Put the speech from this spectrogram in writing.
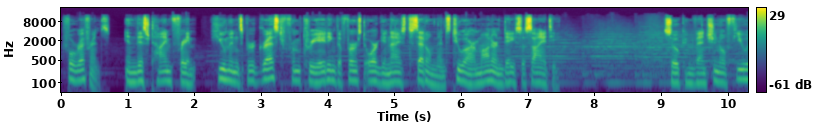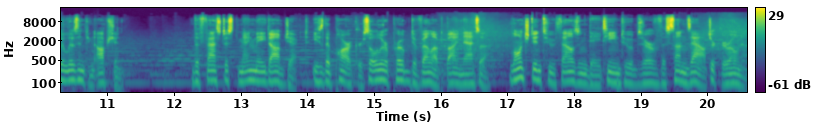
For reference, in this time frame, humans progressed from creating the first organized settlements to our modern-day society. So conventional fuel isn't an option. The fastest man-made object is the Parker Solar Probe developed by NASA launched in 2018 to observe the Sun's outer corona.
